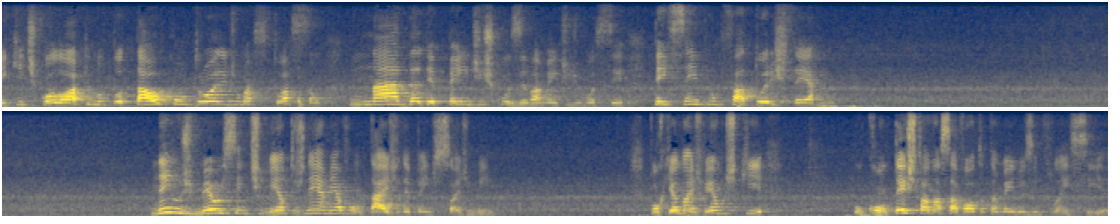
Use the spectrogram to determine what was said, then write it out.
e que te coloque no total controle de uma situação. Nada depende exclusivamente de você. Tem sempre um fator externo. Nem os meus sentimentos, nem a minha vontade depende só de mim. Porque nós vemos que o contexto à nossa volta também nos influencia.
